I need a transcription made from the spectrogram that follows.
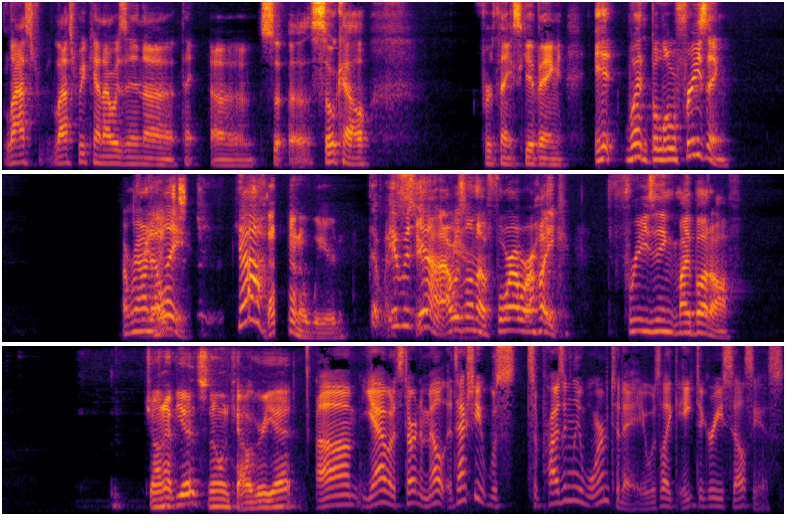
last last weekend I was in uh, th- uh, so, uh SoCal for Thanksgiving. It went below freezing around That's- LA. Yeah, That's kind of weird. It was. super Yeah, I was on a four-hour hike, freezing my butt off. John, have you had snow in Calgary yet? Um, yeah, but it's starting to melt. It's actually it was surprisingly warm today. It was like eight degrees Celsius.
